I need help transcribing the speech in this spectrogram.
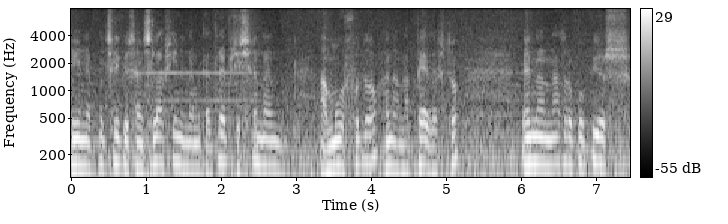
είναι, από ό,τι λέει και ο είναι να μετατρέψεις έναν αμόρφωτο, έναν απέδευτο, έναν άνθρωπο ο οποίος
